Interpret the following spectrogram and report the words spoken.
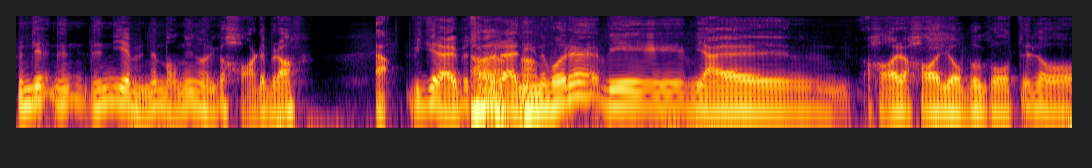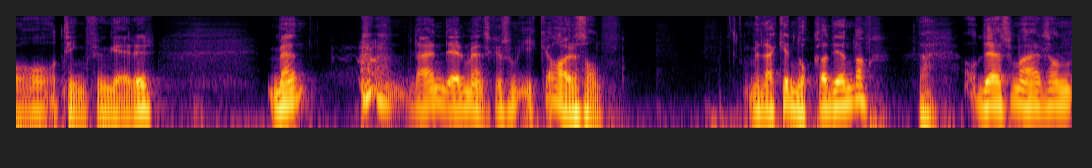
Men det, den, den jevne mann i Norge har det bra. Ja. Vi greier å betale Ja, ja, regningene våre. Vi, vi er, har, har jobb å gå til, og, og ting fungerer. Men det er en del mennesker som ikke har det sånn. Men det er ikke nok av de da. Nei. Og det som er sånn,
